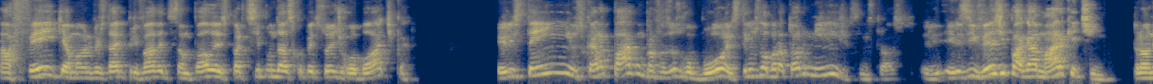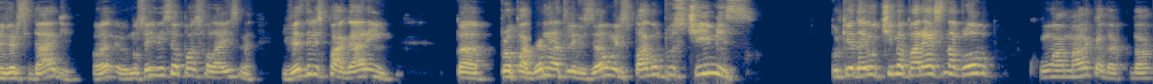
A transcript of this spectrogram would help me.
A FEI, que é uma universidade privada de São Paulo, eles participam das competições de robótica. Eles têm, os caras pagam para fazer os robôs, eles têm os laboratórios ninja, assim, os troços. Eles, em vez de pagar marketing para a universidade, eu não sei nem se eu posso falar isso, mas em vez deles pagarem propaganda na televisão, eles pagam para os times, porque daí o time aparece na Globo com a marca da, da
